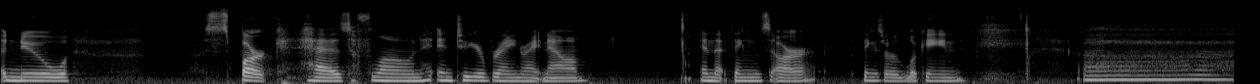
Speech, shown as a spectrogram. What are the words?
a new spark has flown into your brain right now and that things are things are looking uh,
